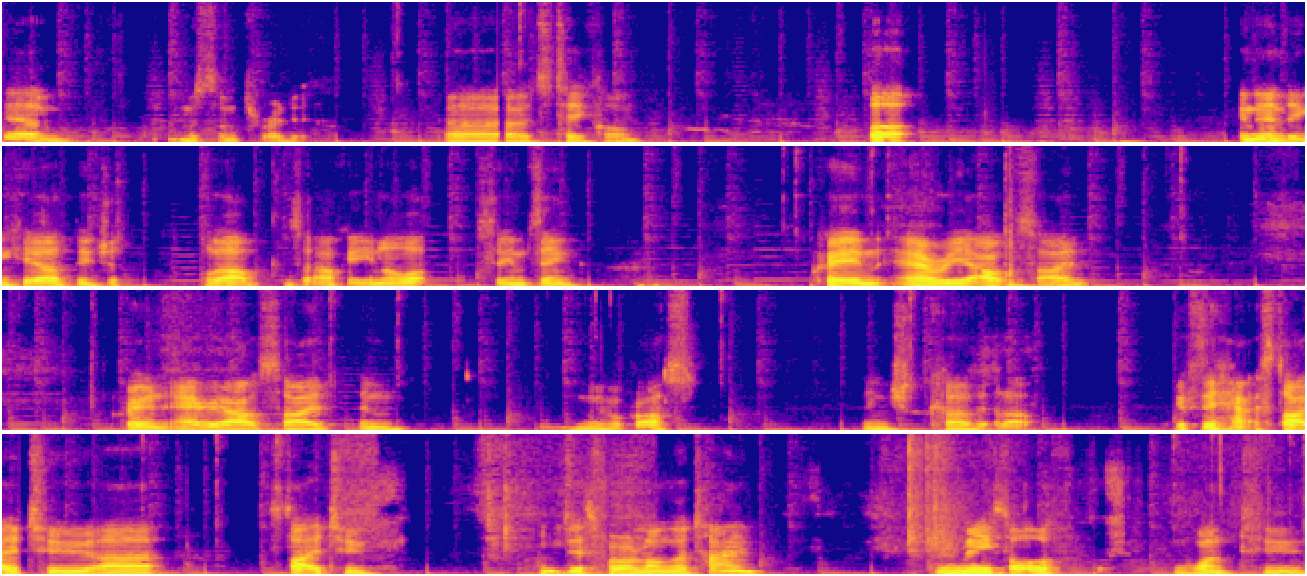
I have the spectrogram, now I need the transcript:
Yeah, with some thread uh, to take home. But in ending here, they just pull up and say, okay, you know what? Same thing. Create an area outside. Create an area outside, and move across And just curve it up. If they had started to uh, started to keep this for a longer time, we may sort of want to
